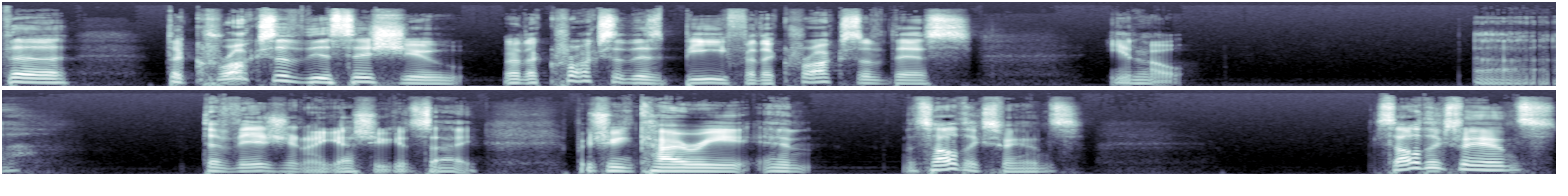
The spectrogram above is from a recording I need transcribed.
the the crux of this issue or the crux of this beef or the crux of this, you know, uh division, I guess you could say, between Kyrie and the Celtics fans. Celtics fans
